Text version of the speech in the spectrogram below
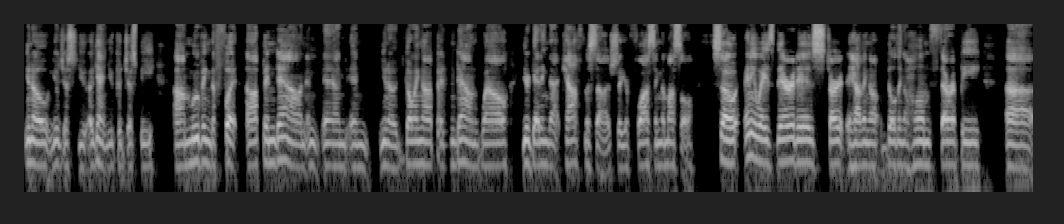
you know, you're just, you, again, you could just be um, moving the foot up and down and, and, and, you know, going up and down while you're getting that calf massage. So you're flossing the muscle. So anyways, there it is. Start having a, building a home therapy, uh,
